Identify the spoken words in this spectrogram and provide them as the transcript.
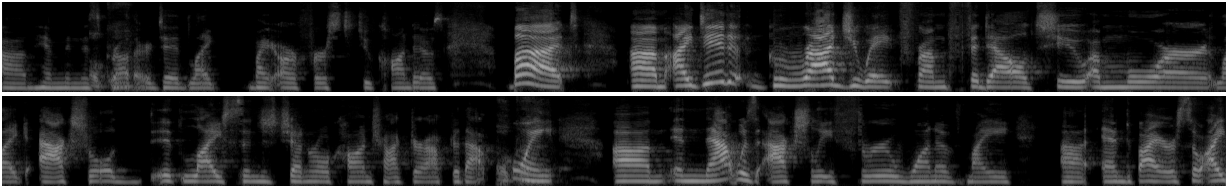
Um, him and his Okay. brother did like my our first two condos, but um, I did graduate from Fidel to a more like actual d- licensed general contractor after that Okay. point. Um, and that was actually through one of my uh, end buyers. So I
